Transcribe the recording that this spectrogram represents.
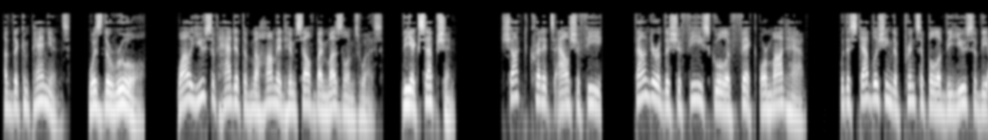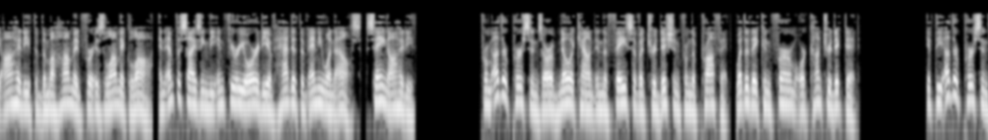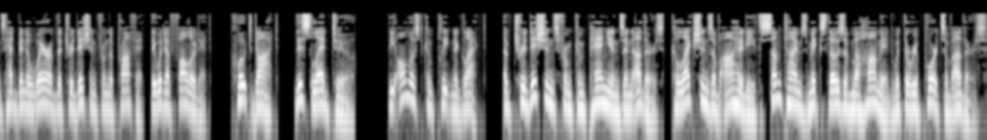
of the companions was the rule, while use of hadith of Muhammad himself by Muslims was the exception. Schacht credits al-Shafi'i founder of the Shafi'i school of fiqh or madhab, with establishing the principle of the use of the ahadith of the Muhammad for Islamic law, and emphasizing the inferiority of hadith of anyone else, saying ahadith from other persons are of no account in the face of a tradition from the Prophet, whether they confirm or contradict it. If the other persons had been aware of the tradition from the Prophet, they would have followed it. This led to the almost complete neglect of traditions from companions and others, collections of ahadith sometimes mix those of Muhammad with the reports of others.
